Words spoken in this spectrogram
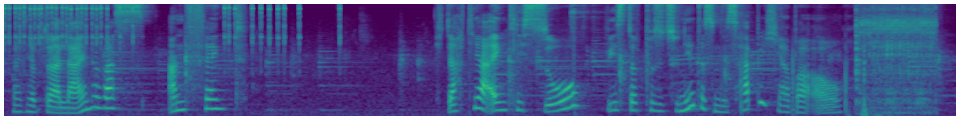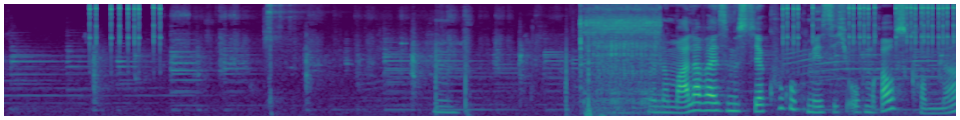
Ich weiß nicht, ob da alleine was anfängt. Ich dachte ja eigentlich so, wie es dort positioniert ist. Und das habe ich aber auch. Hm. Normalerweise müsste ja Kuckuckmäßig oben rauskommen, ne?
